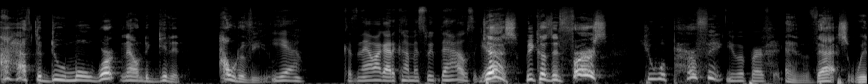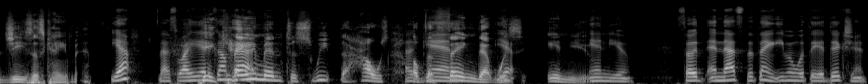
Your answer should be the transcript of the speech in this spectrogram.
I have to do more work now to get it out of you. Yeah. Because now I got to come and sweep the house again. Yes, because at first you were perfect. You were perfect. And that's where Jesus came in. Yep. That's why he had He come came back in to sweep the house of the thing that Yep. was in you. in you. So and that's the thing. Even with the addiction,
